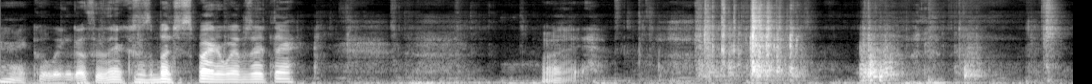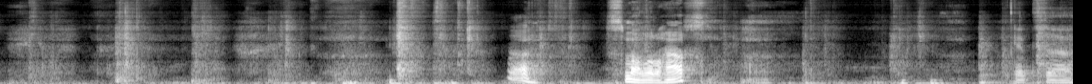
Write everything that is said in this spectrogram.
Alright, cool. We can go through there because there's a bunch of spider webs right there. Alright. Oh, small little house. It's uh,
